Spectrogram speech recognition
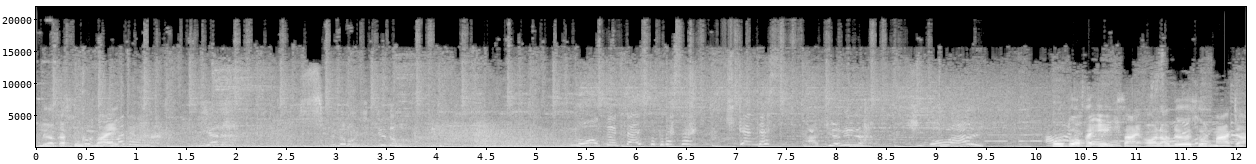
เหลือกระสุนไว้ 嫌だ 死ぬのも生きるのももう撤退してください危険です諦めるな希望はある พวกตัวพระเอกสายออล r เดอร์ส่วนมากจะ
